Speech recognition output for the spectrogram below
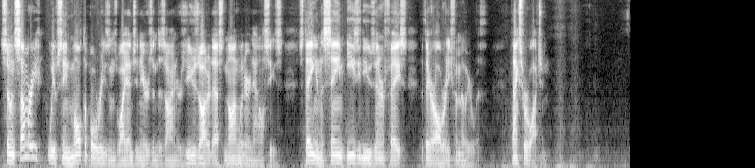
So in summary, we have seen multiple reasons why engineers and designers use Autodesk nonlinear analyses, staying in the same easy-to-use interface that they are already familiar with. Thanks for watching.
